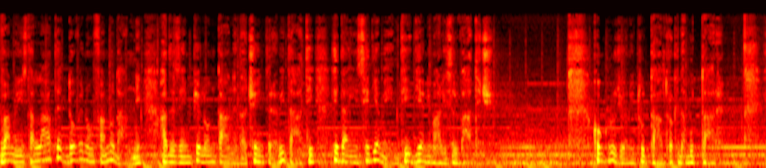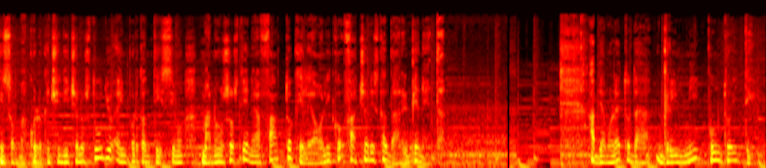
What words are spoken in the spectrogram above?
vanno installate dove non fanno danni, ad esempio lontane da centri abitati e da insediamenti di animali selvatici conclusioni tutt'altro che da buttare. Insomma, quello che ci dice lo studio è importantissimo, ma non sostiene affatto che l'eolico faccia riscaldare il pianeta. Abbiamo letto da greenme.it.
